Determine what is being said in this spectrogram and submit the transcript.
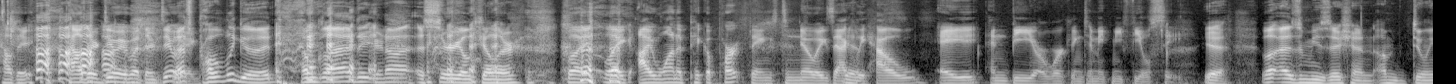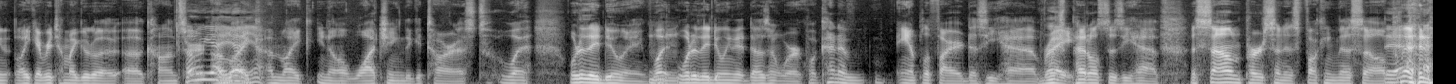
how they how they're doing what they're doing. That's probably good. I'm glad that you're not a serial killer. but like I want to pick apart things to know exactly Yeah. how A and B are working to make me feel C. Yeah. Well, as a musician, I'm doing like every time I go to a, a concert, Oh, yeah, I'm yeah, like yeah. I'm like, you know, watching the guitarist. What what are they doing? What Mm-hmm. what are they doing that doesn't work? What kind of amplifier does he have? Right. Which pedals does he have? The sound person is fucking this up. Yeah.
